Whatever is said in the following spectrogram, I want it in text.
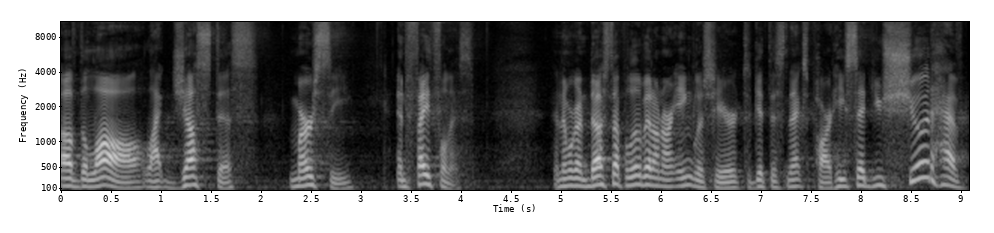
of the law, like justice, mercy, and faithfulness. And then we're going to dust up a little bit on our English here to get this next part. He said, You should have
